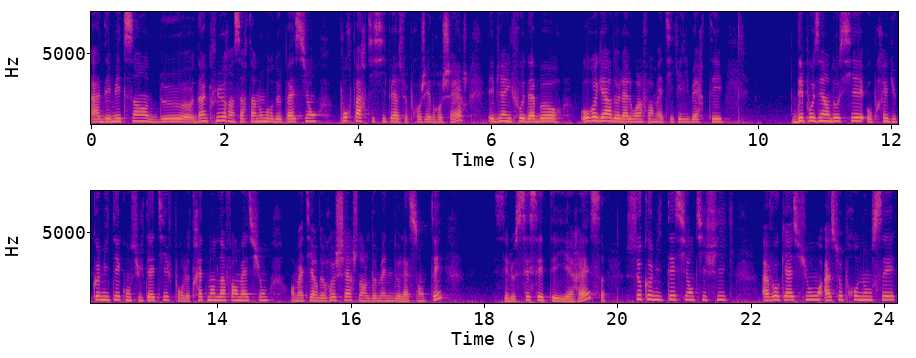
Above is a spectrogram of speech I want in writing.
à des médecins euh, d'inclure un certain nombre de patients pour participer à ce projet de recherche, eh bien, il faut d'abord, au regard de la loi informatique et liberté, déposer un dossier auprès du comité consultatif pour le traitement de l'information en matière de recherche dans le domaine de la santé, c'est le CCTIRS. Ce comité scientifique a vocation à se prononcer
